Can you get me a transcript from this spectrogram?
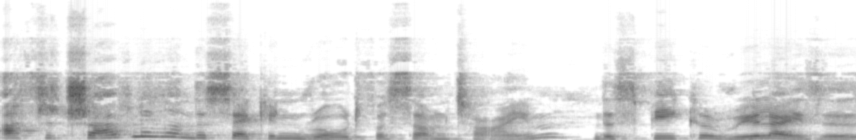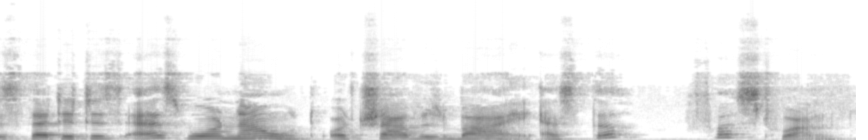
After traveling on the second road for some time, the speaker realizes that it is as worn out or traveled by as the first one.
